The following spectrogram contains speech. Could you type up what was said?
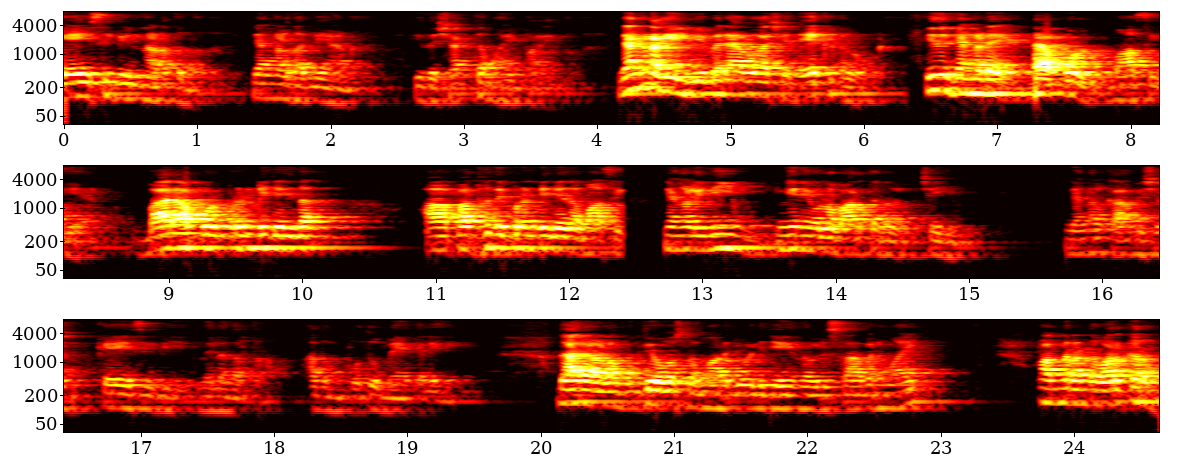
കെ സി ബിയിൽ നടത്തുന്നത്. ഞങ്ങൾ തന്നെയാണ് ഇത് ശക്തമായി പറയുന്നത്. ഞങ്ങളുടെ കയ്യിൽ വിവരാവകാശ രേഖകളുണ്ട്. ഇത് ഞങ്ങളുടെ ബാരാപ്പോൾ മാസികയാണ്. ബാരാപ്പോൾ പ്രിന്റ് ചെയ്ത ആ പദ്ധതി പ്രിന്റ് ചെയ്ത മാസിക. ഞങ്ങൾ ഇനിയും ഇങ്ങനെയുള്ള വാർത്തകൾ ചെയ്യും. ഞങ്ങൾക്ക് ആവശ്യം കെ എസ് ബി നിലനിർത്തണം. അതും പൊതുമേഖലയിൽ. ധാരാളം ഉദ്യോഗസ്ഥന്മാർ ജോലി ചെയ്യുന്ന ഒരു സ്ഥാപനമായി പന്ത്രണ്ട് വർക്കറും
